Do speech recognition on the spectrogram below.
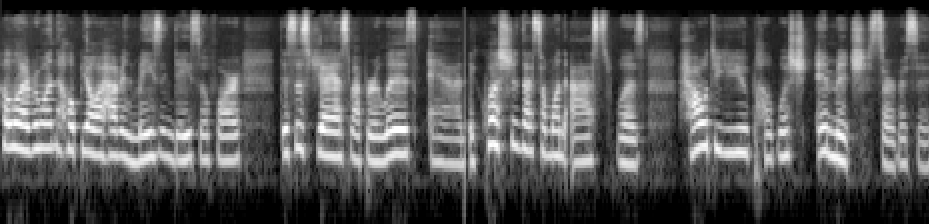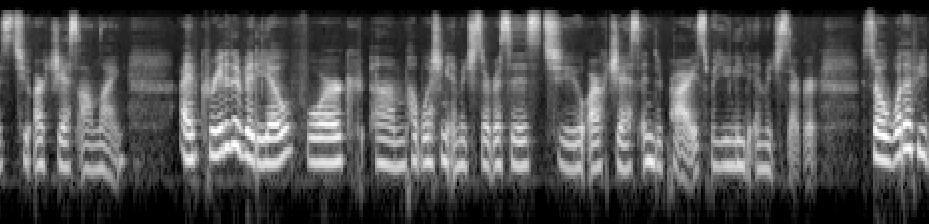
Hello everyone, hope y'all are having an amazing day so far. This is GIS Mapper Liz, and a question that someone asked was, how do you publish image services to ArcGIS Online? I have created a video for um, publishing image services to ArcGIS Enterprise where you need an image server. So what if you,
